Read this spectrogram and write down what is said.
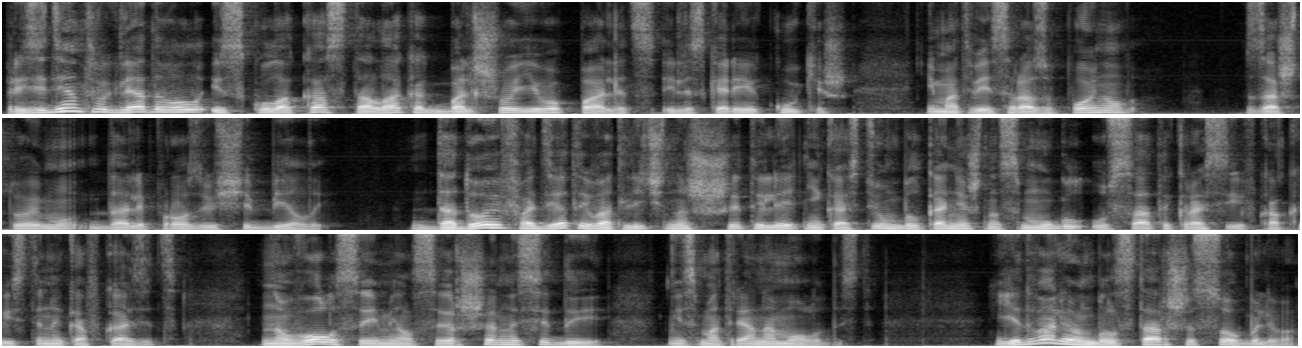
Президент выглядывал из кулака стола, как большой его палец, или скорее кукиш, и Матвей сразу понял, за что ему дали прозвище «Белый». Дадоев, одетый в отлично сшитый летний костюм, был, конечно, смугл, усат и красив, как истинный кавказец, но волосы имел совершенно седые, несмотря на молодость. Едва ли он был старше Соболева.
